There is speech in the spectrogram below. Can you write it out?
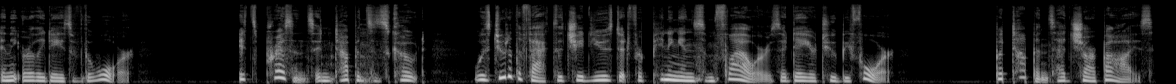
in the early days of the war. Its presence in Tuppence's coat was due to the fact that she had used it for pinning in some flowers a day or two before. But Tuppence had sharp eyes,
